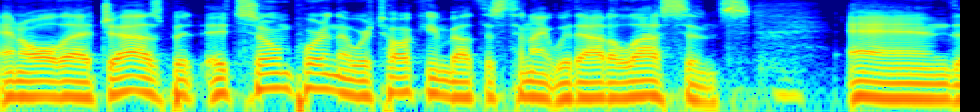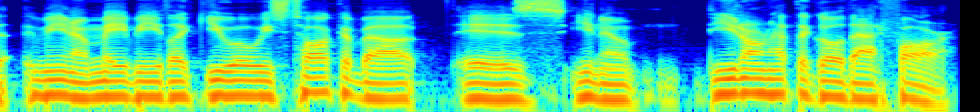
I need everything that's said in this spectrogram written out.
and all that jazz. But it's so important that we're talking about this tonight with adolescents and you know maybe like you always talk about is you know you don't have to go that far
